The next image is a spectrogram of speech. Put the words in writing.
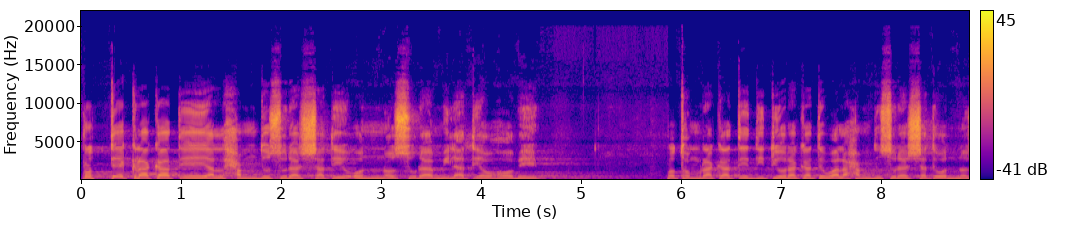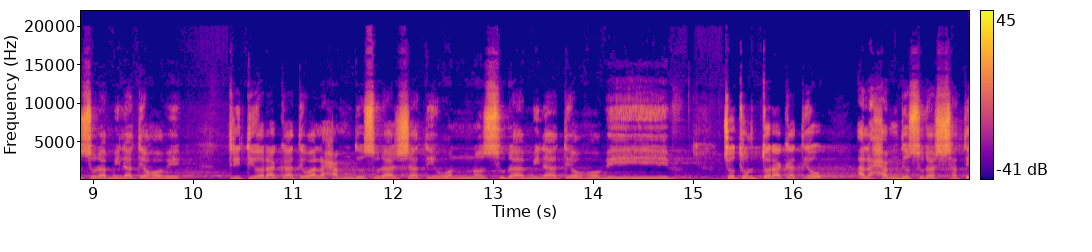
প্রত্যেক রাকাতে আলহামদু সুরার সাথে অন্য সুরা মিলাতেও হবে। প্রথম রাকাতে, দ্বিতীয় রাকাতেও আলহামদু সুরার সাথে অন্য সুরা মিলাতে হবে। তৃতীয় রাকাতেও আলহামদু সুরার সাথে অন্য সুরা মিলাতে হবে। চতুর্থ রাকাতেও আলহামদু সুরার সাথে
